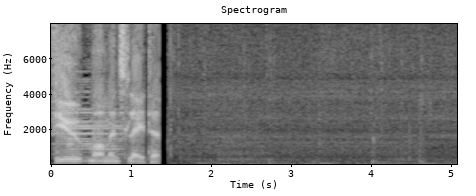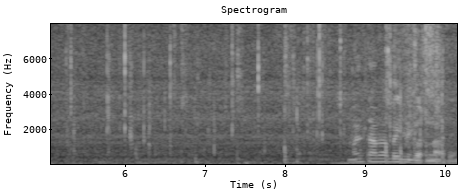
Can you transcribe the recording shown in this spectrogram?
Few moments later. Mal, tama ba yung lugar natin?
